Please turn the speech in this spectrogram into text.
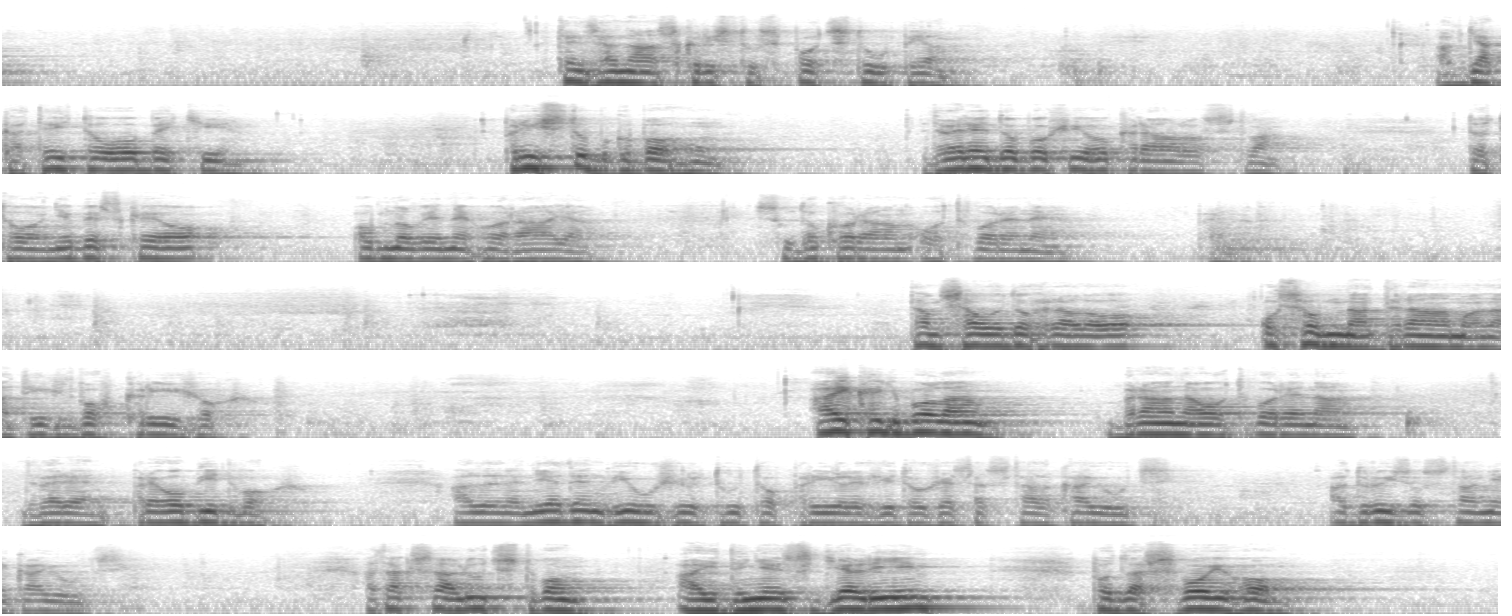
Ten za nás Kristus podstúpil. A vďaka tejto obeti prístup k Bohu, dvere do Božieho kráľovstva, do toho nebeského obnoveného rája sú do Korán otvorené. Tam sa odohralo osobná dráma na tých dvoch krížoch. Aj keď bola brána otvorená, dvere pre obidvoch, ale len jeden využil túto príležitosť, že sa stal kajúci a druhý zostal nekajúci. A tak sa ľudstvo aj dnes delí, podľa svojho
